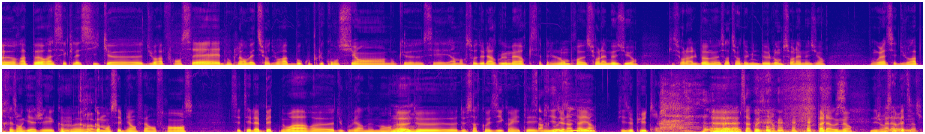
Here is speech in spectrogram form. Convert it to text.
euh, rappeur assez classique euh, du rap français, donc là on va être sur du rap beaucoup plus conscient, donc euh, c'est un morceau de la rumeur qui s'appelle L'ombre sur la mesure, qui est sur l'album sorti en 2002, L'ombre sur la mesure. Donc voilà, c'est du rap très engagé, comme, Mm, euh, comme on sait bien en faire en France. C'était la bête noire euh, du gouvernement euh, Mm. de, de Sarkozy quand il était Sarkozy. ministre de l'Intérieur. Fils de pute. Euh. Sarkozy, hein. pas la rumeur, des gens sympathiques.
